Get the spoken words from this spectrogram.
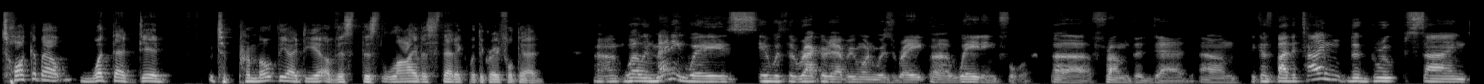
Talk about what that did to promote the idea of this this live aesthetic with the Grateful Dead? Um, well, in many ways, it was the record everyone was ra- uh, waiting for uh, from the Dead, um, because by the time the group signed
